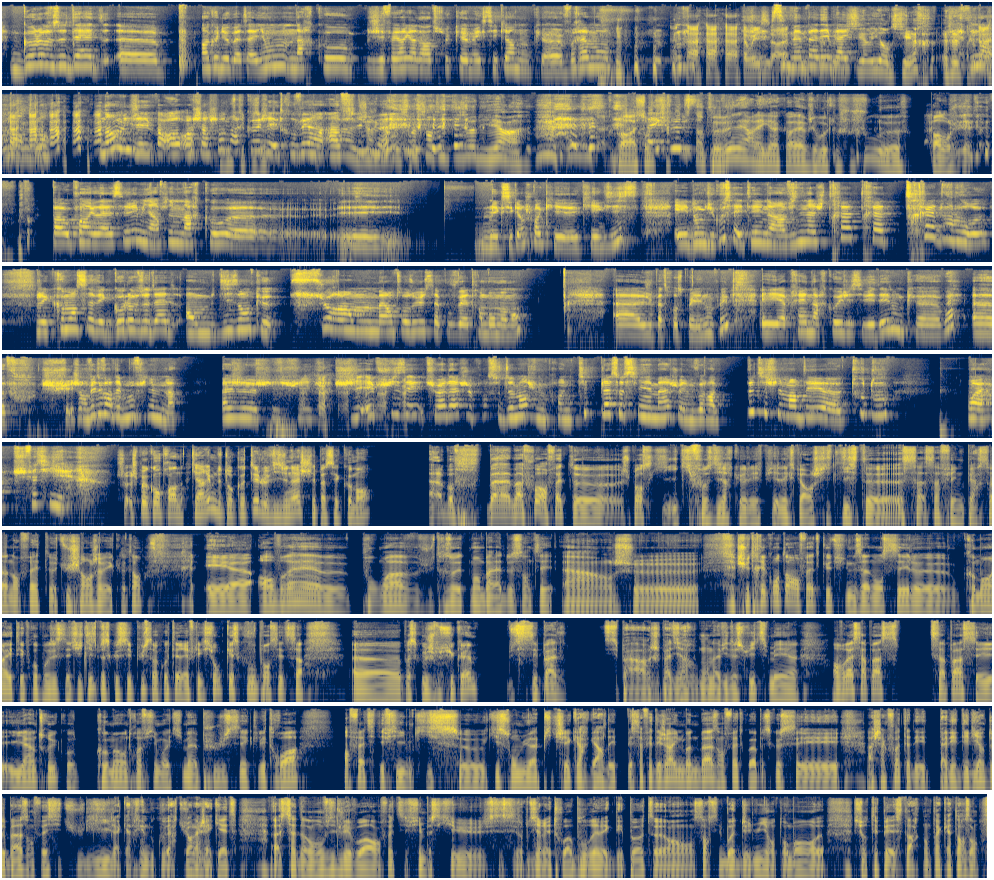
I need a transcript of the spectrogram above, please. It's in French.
Goal of the Dead, euh, pff, inconnu au bataillon. Narco, j'ai failli regarder un truc euh, mexicain, donc euh, vraiment, oui, c'est même pas des Une blagues. série entière. Non, non, non. Non, mais j'ai, en, en cherchant Narco, j'avais trouvé un, un Ah, J'ai film. regardé 60 épisodes hier. Bah, shitlist un peu vénère les gars quand même. J'ai beau être le chouchou. euh, Pardon Juliette. pas au point de regarder la série, mais il y a un film narco euh, et- mexicain, je crois, qui, qui existe. Et donc, du coup, ça a été un visionnage très, très, très douloureux. J'ai commencé avec Goal of the Dead en me disant que sur un malentendu, ça pouvait être un bon moment. Euh, je vais pas trop spoiler non plus. Et après Narco et JCVD, donc euh, ouais, euh, j'ai envie de voir des bons films là. Ah, je, je suis, je, suis, épuisée. Tu vois, là, je pense demain, je vais me prendre une petite place au cinéma. Je vais me voir un petit film indé euh, tout doux. Ouais, je suis fatiguée. je peux comprendre. Karim, de ton côté, le visionnage s'est passé comment? Ah, bah, bah, ma foi en fait, euh, je pense qu'il faut se dire que l'ex- l'expérience shitlist, euh, ça, fait une personne en fait. Tu changes avec le temps. Et euh, en vrai, pour moi, je suis très honnêtement balade de santé. Je, suis très content en fait que tu nous annonçais le comment a été proposé cette shitlist parce que c'est plus un côté réflexion. Qu'est-ce que vous pensez de ça? Parce que je me suis quand même, c'est pas, c'est pas, je vais pas dire mon avis de suite, mais en vrai, ça passe, ça passe. Et il y a un truc commun entre films qui m'a plu, c'est que les trois en fait, c'est des films qui se, qui sont mieux à pitcher qu'à regarder. Mais ça fait déjà une bonne base, en fait, quoi, parce que c'est, à chaque fois, t'as des, t'as des délires de base, en fait, si tu lis la quatrième de couverture, la jaquette, euh, ça donne envie de les voir, en fait, ces films, parce que c'est, on dirait toi bourré avec des potes euh, en sortie de boîte de nuit, en tombant euh, sur TPS Star quand t'as 14 ans.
